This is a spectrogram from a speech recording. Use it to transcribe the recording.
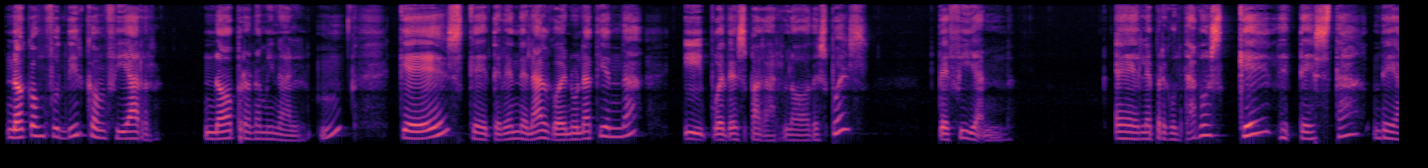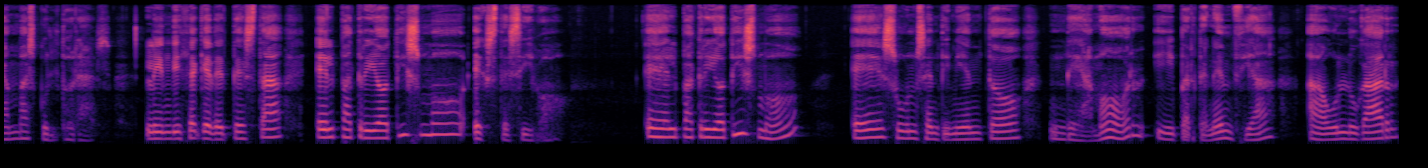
No confundir con fiar, no pronominal, que es que te venden algo en una tienda y puedes pagarlo después. Te fían. Eh, le preguntamos qué detesta de ambas culturas. Lynn dice que detesta el patriotismo excesivo. El patriotismo es un sentimiento de amor y pertenencia a un lugar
